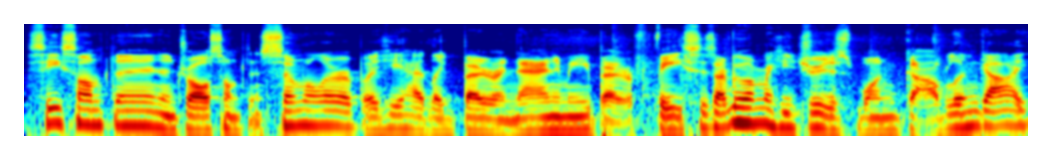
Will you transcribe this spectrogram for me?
see something and draw something similar, but he had like better anatomy, better faces. I remember he drew this one goblin guy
